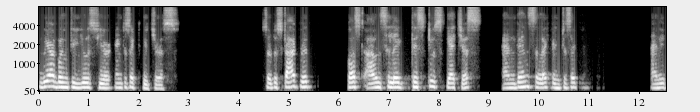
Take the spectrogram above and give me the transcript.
we are going to use here intersect features so to start with, first I will select these two sketches and then select intersect. And you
